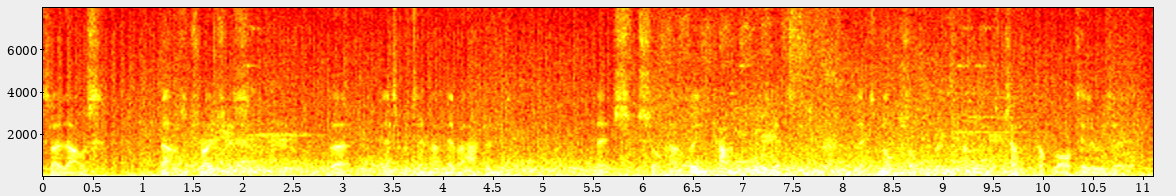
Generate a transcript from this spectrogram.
so that was that was atrocious. But let's pretend that never happened. Let's shock that boom cannon for you. Let's not shock the boom cannon. Let's chuck a couple of artilleries at it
